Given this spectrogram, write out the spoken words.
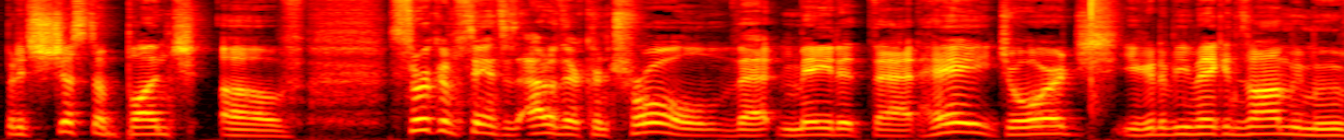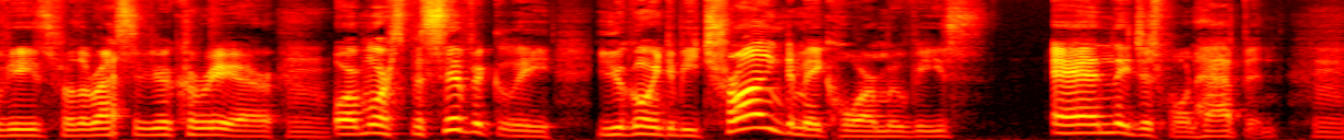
But it's just a bunch of circumstances out of their control that made it that, hey, George, you're going to be making zombie movies for the rest of your career. Hmm. Or more specifically, you're going to be trying to make horror movies. And they just won't happen. Hmm.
